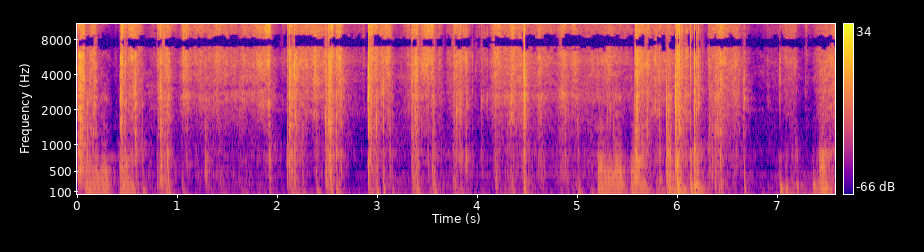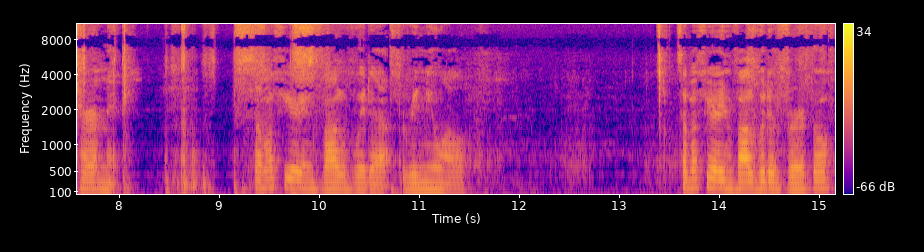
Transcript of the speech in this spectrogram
For Libra. For Libra. The Hermit. Some of you are involved with a renewal. Some of you are involved with a Virgo.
